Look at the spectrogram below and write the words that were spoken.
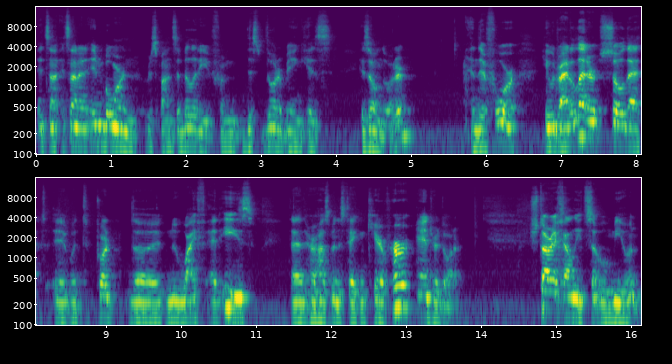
it's not it's not an inborn responsibility from this daughter being his his own daughter, and therefore he would write a letter so that it would put the new wife at ease that her husband is taking care of her and her daughter. Shtare chalitza umiyun,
